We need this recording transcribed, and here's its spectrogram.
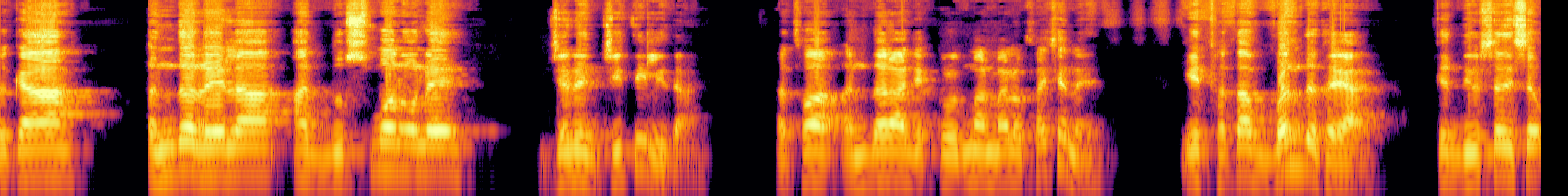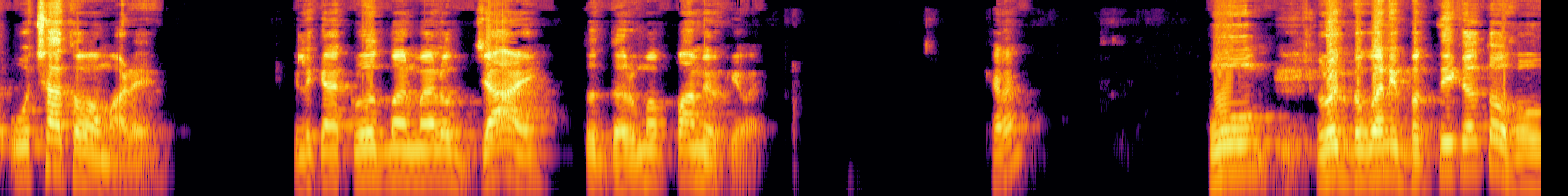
તો કે આ અંદર રહેલા આ દુશ્મનોને જેને જીતી લીધા અથવા અંદર આ જે ક્રોધમાન માલો થાય છે ને, એ થતા બંધ થયા કે દિવસે દિવસે ઓછા થવા માંડે. એટલે કે આ ક્રોધમાન માલો જાય તો ધર્મ પામ્યો કહેવાય. ખરા હું રોજ ભગવાનની ભક્તિ કરતો હોઉં,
